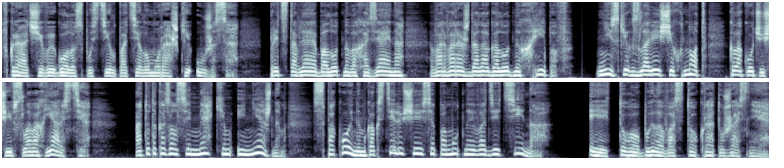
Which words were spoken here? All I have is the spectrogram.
Вкрадчивый голос спустил по телу мурашки ужаса. Представляя болотного хозяина, Варвара ждала голодных хрипов, низких зловещих нот, клокочущей в словах ярости — а тот оказался мягким и нежным, спокойным, как стелющаяся по мутной воде тина. И то было во сто крат ужаснее.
